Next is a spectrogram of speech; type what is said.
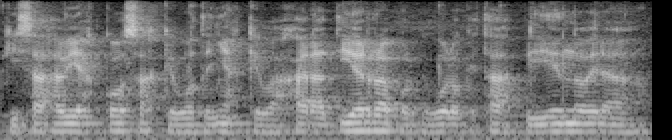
Quizás había cosas que vos tenías que bajar a tierra porque vos lo que estabas pidiendo era,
